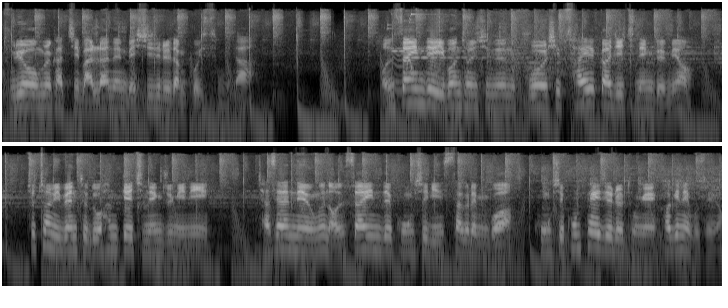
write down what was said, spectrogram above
두려움을 갖지 말라는 메시지를 담고 있습니다. 언사인드의 이번 전시는 9월 14일까지 진행되며 추첨 이벤트도 함께 진행 중이니 자세한 내용은 언사인드 공식 인스타그램과 공식 홈페이지를 통해 확인해 보세요.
